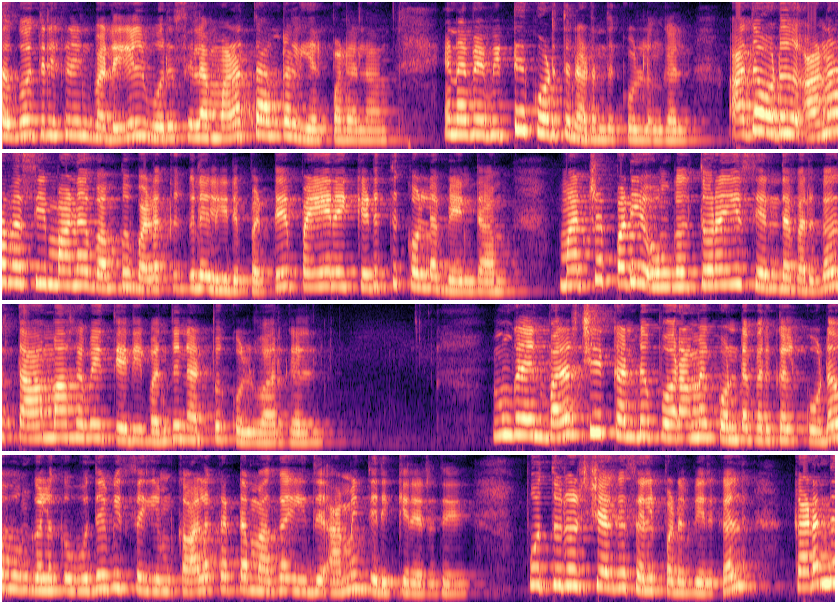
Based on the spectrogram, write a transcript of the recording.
சகோதரிகளின் வழியில் ஒரு சில மனத்தாங்கள் ஏற்படலாம். எனவே விட்டு கொடுத்து நடந்து கொள்ளுங்கள். அதோடு அனாவசியமான வம்பு வழக்குகளில் ஈடுபட்டு பெயரை கெடுத்து கொள்ள வேண்டாம். மற்றபடி உங்கள் துறையை சேர்ந்தவர்கள் தாமாகவே தேடி வந்து நட்பு கொள்வார்கள். உங்களின் வளர்ச்சியை கண்டு பொறாமை கொண்டவர்கள் கூட உங்களுக்கு உதவி செய்யும் காலகட்டமாக இது அமைந்திருக்கிறது. புத்துணர்ச்சியாக செயல்படுவீர்கள். கடந்த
